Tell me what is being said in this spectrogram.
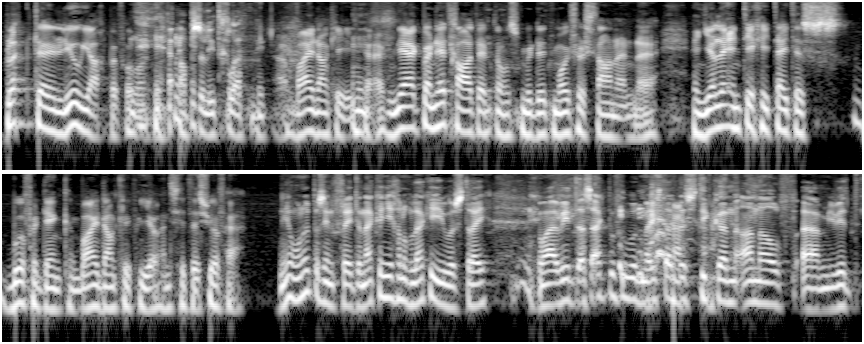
blikte leeujag byvoorbeeld. Ja, absoluut glad nie. Ja, baie dankie. Nee, ek wou net gehad het ons moet dit mooi verstaan en uh, en julle integriteit is bo verdenking. Baie dankie vir jou insette sover. Nee, 100% Fred en ek en jy gaan nog lekker hieroor stry. Maar jy weet as ek byvoorbeeld my statistiek kan aanhaal, ehm um, jy weet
